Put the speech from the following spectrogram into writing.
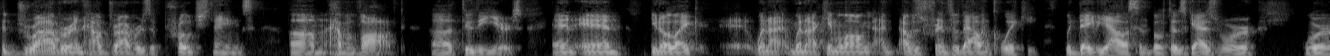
the driver and how drivers approach things um, have evolved uh, through the years. And and you know, like when I when I came along, I, I was friends with Alan Kulwicki, with Davey Allison. Both those guys were were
